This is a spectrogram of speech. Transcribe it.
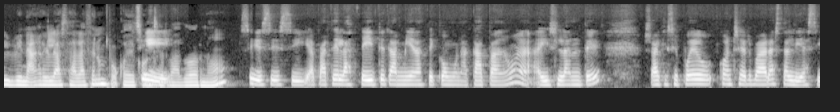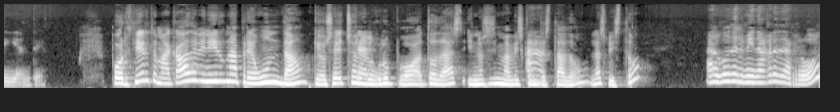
El vinagre y la sal hacen un poco de Sí. conservador, ¿no? Sí, sí, sí. Y aparte el aceite también hace como una capa ¿no? aislante, o sea que se puede conservar hasta el día siguiente. Por cierto, me acaba de venir una pregunta que os he hecho en el grupo a todas y no sé si me habéis Ah. contestado. ¿La has visto? ¿Algo del vinagre de arroz?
